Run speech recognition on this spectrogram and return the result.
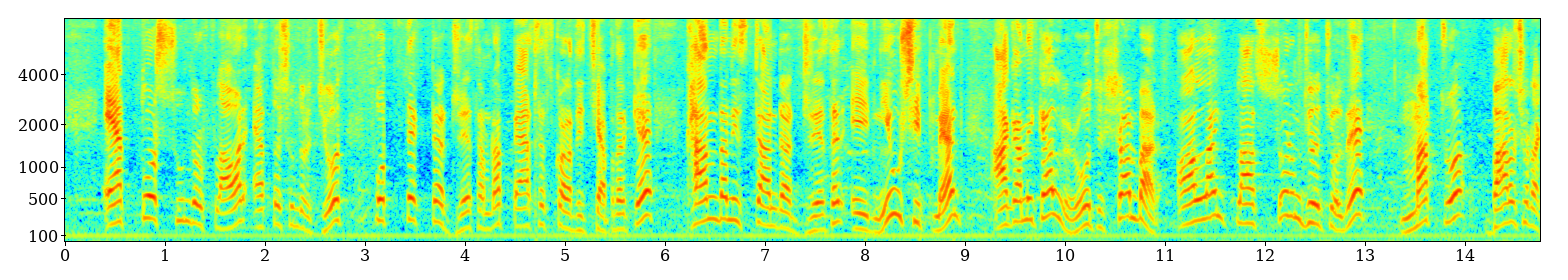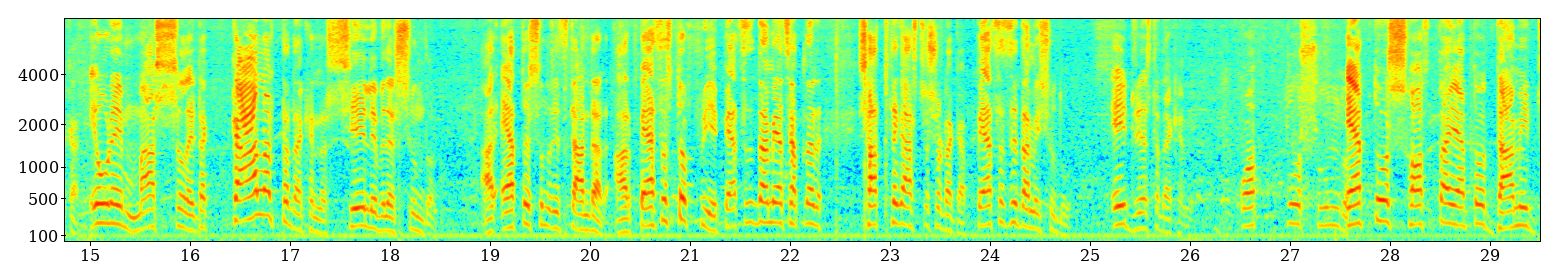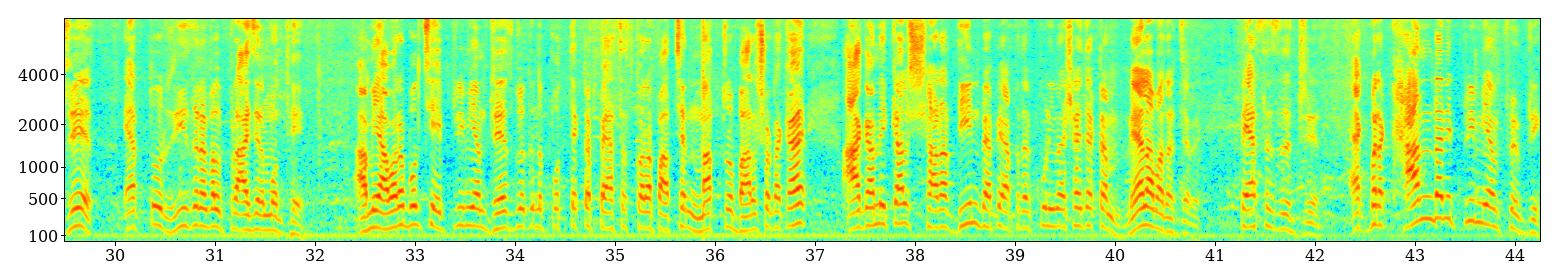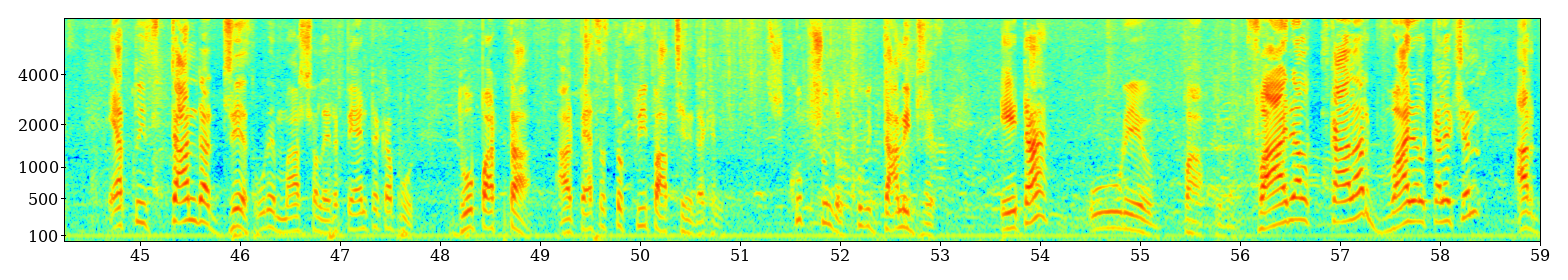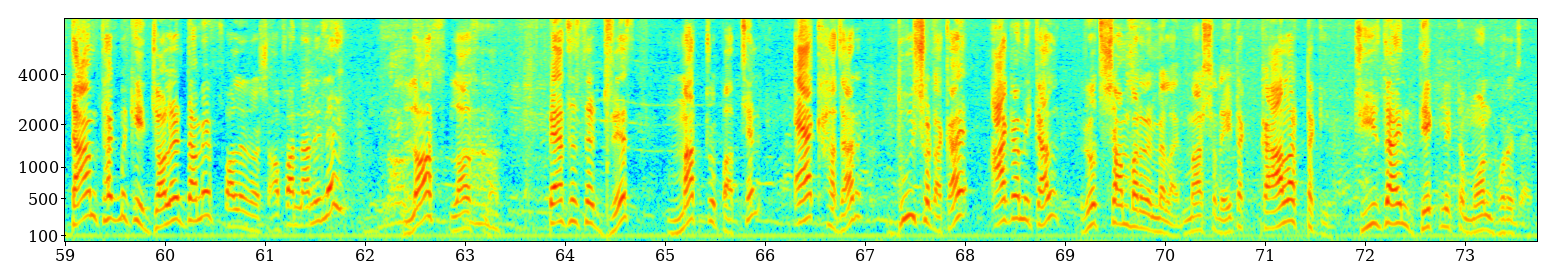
এত সুন্দর ফ্লাওয়ার এত সুন্দর জোস প্রত্যেকটা ড্রেস আমরা প্যাসেজ করা দিচ্ছি আপনাদেরকে। খানদানি স্ট্যান্ডার্ড ড্রেসের এই নিউ শিপমেন্ট আগামীকাল রোজ সোমবার অনলাইন প্লাস শোরুম জুড়ে চলবে মাত্র বারোশো টাকা। এওরে মার্শাল এটা কালারটা দেখেন না সে লেভেলের সুন্দর। আর এত সুন্দর স্ট্যান্ডার্ড আর প্যাসেজ তো ফ্রি প্যাসেজ দামে আছে আপনার সাত থেকে আটশোশো টাকা। প্যাসেজের দামি শুধু। এই ড্রেসটা দেখেন। কত সুন্দর। এত সস্তায় এত দামি ড্রেস, এত রিজনেবল প্রাইজের মধ্যে। আমি আবারও বলছি, এই প্রিমিয়াম ড্রেসগুলো কিন্তু প্রত্যেকটা প্যাসেজ করা পাচ্ছেন মাত্র বারোশো টাকায়। আগামীকাল সারা দিন ব্যাপী আপনাদের পূর্ণিমার সাথে একটা মেলা বাজার যাবে। প্যাসেজের ড্রেস। একবারে খানদানি প্রিমিয়াম ফেব্রিক্স এত স্ট্যান্ডার্ড ড্রেস। ওরে মার্শাল এটা প্যান্টের কাপড়, দোপাট্টা। আর প্যাসেজ তো ফ্রি পাচ্ছেনই, দেখেন। খুব সুন্দর, খুবই দামি ড্রেস এটা, ওরে বাপ রে বাপ। ভাইরাল কালার ভাইরাল কালেকশন আর দাম থাকবে কি? জলের দামে ফলের রস। অফার না নিলেই লস লস লস প্যাসেজের ড্রেস মাত্র পাচ্ছেন এক হাজার দুইশো টাকায়। আগামীকাল রোজ সোমবারের মেলায়। মার্শাল এটা কালারটা কি? ডিজাইন দেখলে তো মন ভরে যায়।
